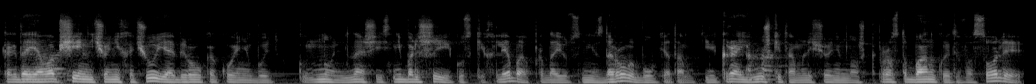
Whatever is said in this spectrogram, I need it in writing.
Когда я вообще ничего не хочу, я беру какой-нибудь ну, не знаешь, есть небольшие куски хлеба, продаются не здоровые булки, а там или краюшки ага. там, или еще немножко. Просто банку этой фасоли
